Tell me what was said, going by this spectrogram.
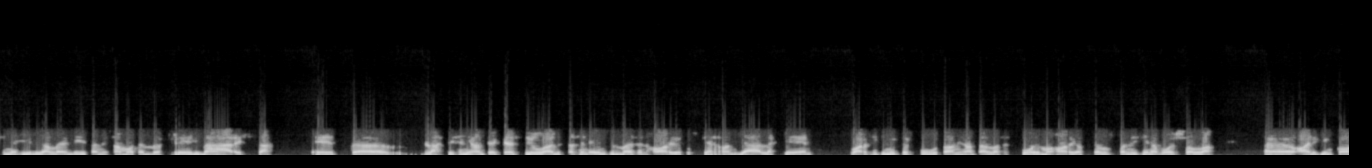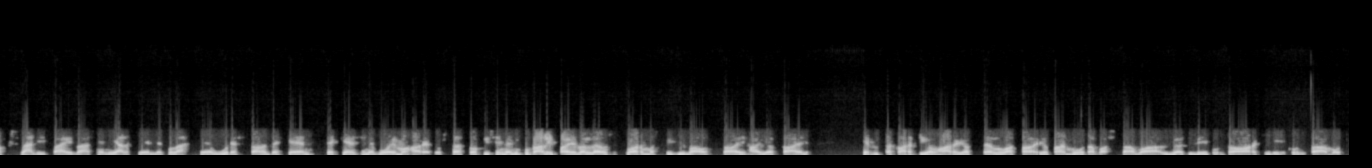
sinne hiljalleen niitä, niin samoin myös treenimäärissä – että äh, lähtisin ihan tekemään sillä että sen ensimmäisen harjoituskerran jälkeen, varsinkin nyt jos puhutaan ihan tällaisesta voimaharjoittelusta, niin siinä voisi olla äh, ainakin kaksi välipäivää sen jälkeen, kun lähtee uudestaan tekemään, tekemään sinne voimaharjoitusta. Ja toki sinne niin kuin välipäivälle on varmasti hyvä ottaa ihan jotain kevyttä kardioharjoittelua tai jotain muuta vastaavaa hyötyliikuntaa, arkiliikuntaa, mutta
